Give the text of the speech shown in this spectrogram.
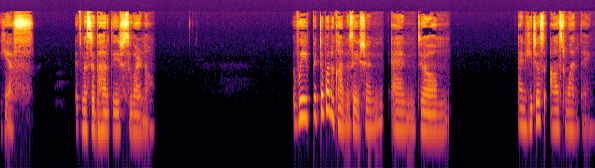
Yes, it's Mr. Bhartesh Suvarna. We picked up on a conversation and um, and he just asked one thing.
